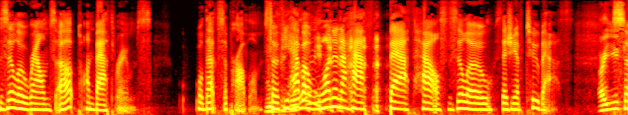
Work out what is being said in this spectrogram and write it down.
Zillow rounds up on bathrooms. Well, that's a problem. So if you have a one and a half bath house, Zillow says you have two baths. Are you So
